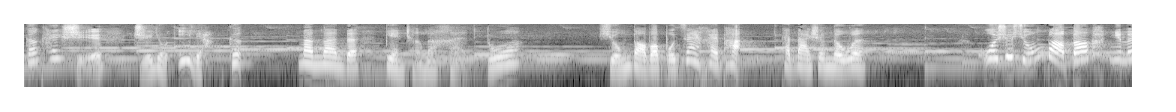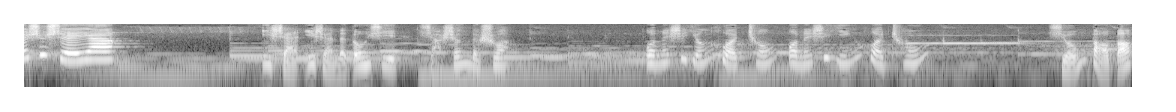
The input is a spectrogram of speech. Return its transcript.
刚开始只有一两个，慢慢的变成了很多。熊宝宝不再害怕，他大声的问：“我是熊宝宝，你们是谁呀？”一闪一闪的东西小声的说：“我们是萤火虫，我们是萤火虫。”熊宝宝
